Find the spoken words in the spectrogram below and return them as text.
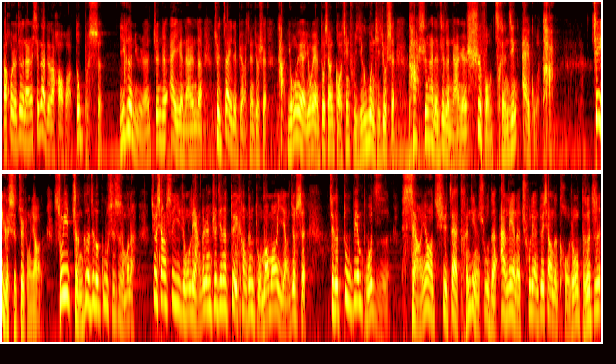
啊，或者这个男人现在对她好不好，都不是。一个女人真正爱一个男人的最在意的表现，就是她永远永远都想搞清楚一个问题，就是她深爱的这个男人是否曾经爱过她，这个是最重要的。所以整个这个故事是什么呢？就像是一种两个人之间的对抗，跟躲猫猫一样，就是这个渡边博子想要去在藤井树的暗恋的初恋对象的口中得知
